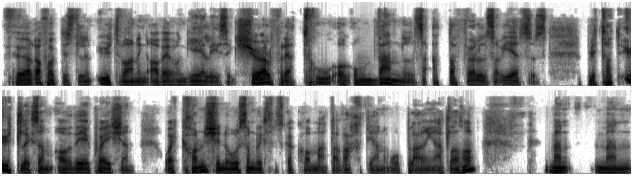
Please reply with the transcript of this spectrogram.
fører faktisk til en utvanning av evangeliet i seg sjøl, fordi at tro og omvendelse, etterfølgelse av Jesus, blir tatt ut liksom av the equation, og er kanskje noe som liksom skal komme etter hvert gjennom opplæring, et eller annet sånt. Men, men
